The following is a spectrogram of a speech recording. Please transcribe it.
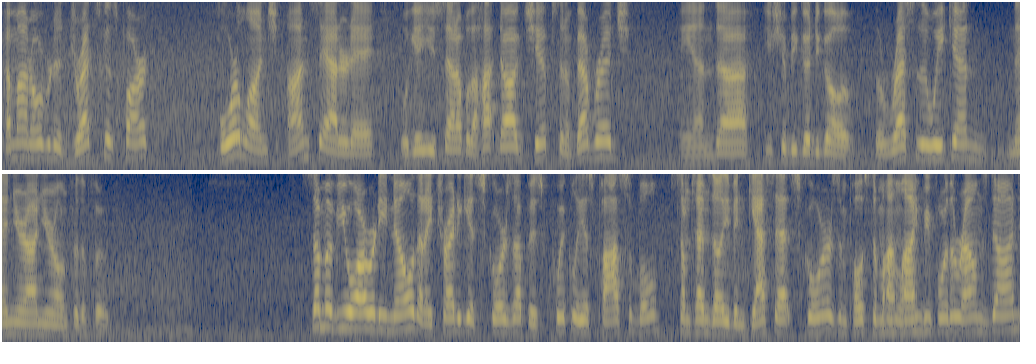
come on over to Dretzka's Park for lunch on Saturday. We'll get you set up with a hot dog, chips, and a beverage, and uh, you should be good to go. The rest of the weekend, then you're on your own for the food. Some of you already know that I try to get scores up as quickly as possible. Sometimes I'll even guess at scores and post them online before the round's done.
